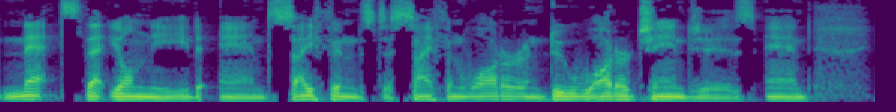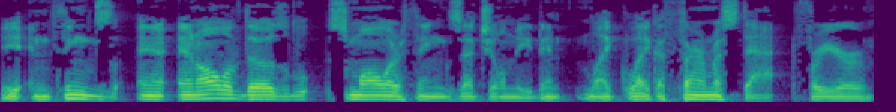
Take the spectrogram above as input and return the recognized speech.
nets that you'll need and siphons to siphon water and do water changes and and things and, and all of those smaller things that you'll need and like like a thermostat for your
